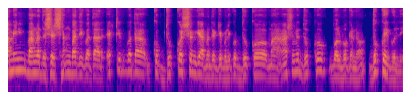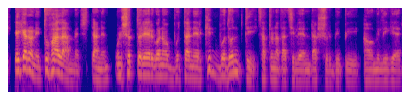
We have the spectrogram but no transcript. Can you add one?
আমি বাংলাদেশের সাংবাদিকতার একটি কথা খুব দুঃখের সঙ্গে আপনাদেরকে বলি, খুব দুঃখ আসলে দুঃখ বলব কেন? দুঃখই বলি। এই কারণে তুফাল আহমেদ জানেন, উনসত্তরের গণ অভ্যুত্থানের কিংবদন্তি ছাত্রনেতা ছিলেন, ডাকসুর বিপি, আওয়ামী লীগের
